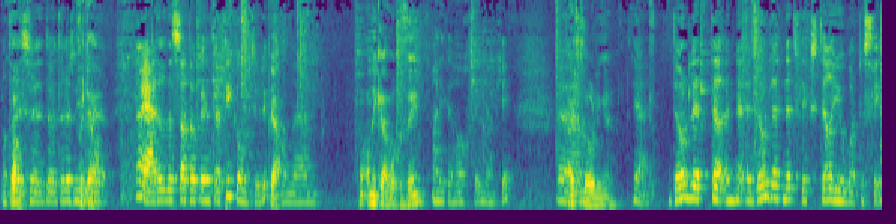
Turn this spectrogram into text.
Want er is, eh, er, is nu Vertel. weer... Nou ja, dat, dat staat ook in het artikel natuurlijk. Ja. Van Van Annika Hogeveen Annika Hoogveen, dank je. uit Ehm, Groningen. Ja, don't let, tell- don't let Netflix tell you what to think.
